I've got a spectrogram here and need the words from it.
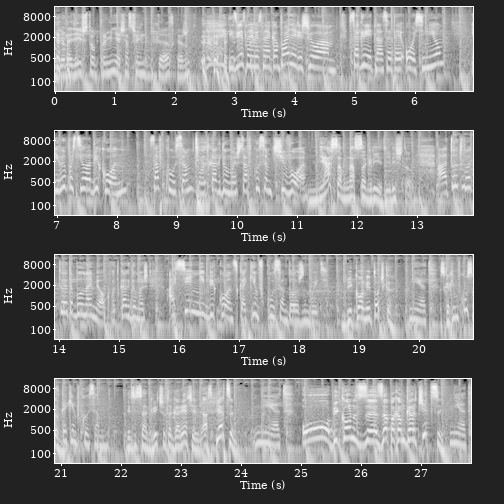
Я надеюсь, что про меня сейчас что-нибудь да, скажут. Известная мясная компания решила согреть нас этой осенью и выпустила бекон со вкусом. Вот как думаешь, со вкусом чего? Мясом нас согреть или что? А тут вот это был намек. Вот как думаешь, осенний бекон с каким вкусом должен быть? Бекон и точка? Нет. С каким вкусом? С каким вкусом? Если согреть что-то горячее. А, с перцем? Нет. О, бекон с запахом горчицы. Нет.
